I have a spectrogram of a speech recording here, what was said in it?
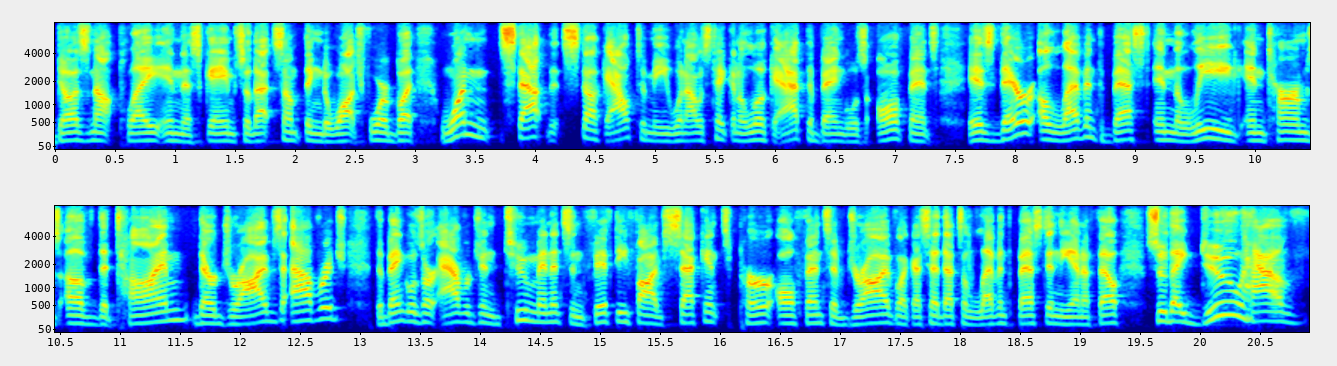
does not play in this game. So that's something to watch for. But one stat that stuck out to me when I was taking a look at the Bengals offense is they're 11th best in the league in terms of the time their drives average. The Bengals are averaging averaging two minutes and 55 seconds per offensive drive. Like I said, that's 11th best in the NFL. So they do have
